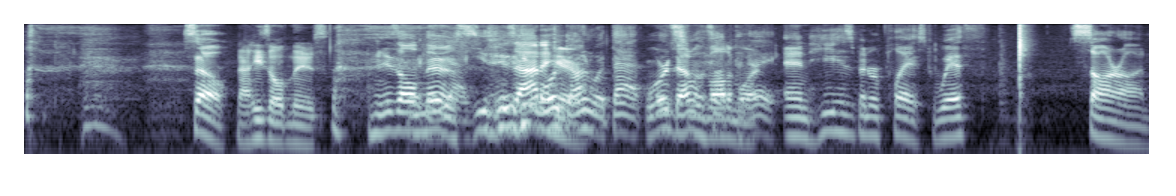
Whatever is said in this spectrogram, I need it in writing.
so Now he's old news. he's old news. yeah, he's, out of here. we're done with that. We're What's- done with what's Voldemort, and he has been replaced with Sauron,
